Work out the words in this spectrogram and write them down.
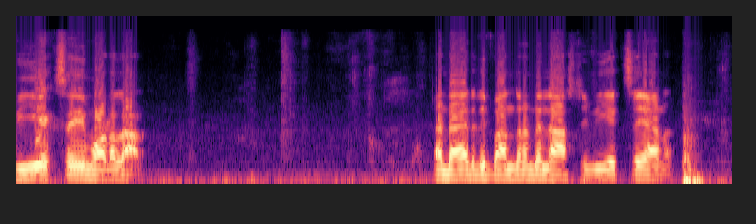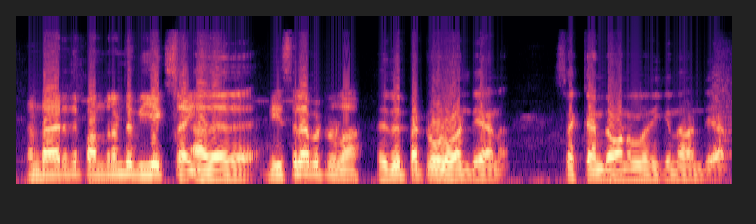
വി എക്സ് ഐ മോഡലാണ് രണ്ടായിരത്തി പന്ത്രണ്ട് ലാസ്റ്റ് വി എക്സ് ആണ്. രണ്ടായിരത്തി പന്ത്രണ്ട് വി എക്സ് അതെ അതെ. ഡീസലാ പെട്രോളാ ഇത് പെട്രോൾ വണ്ടിയാണ്. സെക്കൻഡ് ഓണറിൽ നിൽക്കുന്ന വണ്ടിയാണ്.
